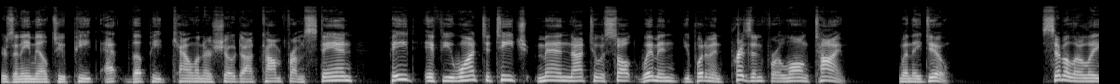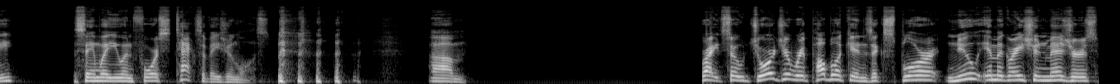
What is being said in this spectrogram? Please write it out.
here's an email to Pete at thepetekaliner from Stan. Pete, if you want to teach men not to assault women, you put them in prison for a long time when they do. Similarly, the same way you enforce tax evasion laws. um, right. So, Georgia Republicans explore new immigration measures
